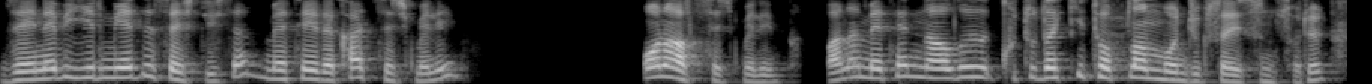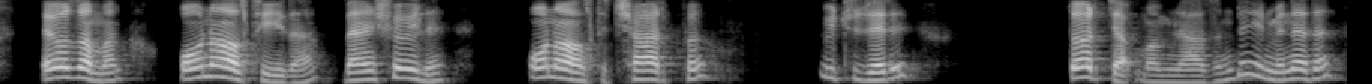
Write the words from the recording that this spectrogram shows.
Zeynep'i 27 seçtiysem Mete'yi de kaç seçmeliyim? 16 seçmeliyim. Bana Mete'nin aldığı kutudaki toplam boncuk sayısını soruyor. E o zaman 16'yı da ben şöyle 16 çarpı 3 üzeri 4 yapmam lazım değil mi? Neden?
